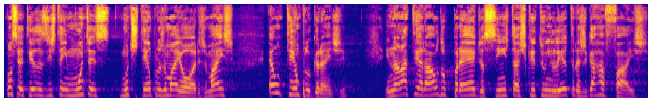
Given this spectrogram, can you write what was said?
com certeza existem muitas, muitos templos maiores, mas é um templo grande. E na lateral do prédio, assim, está escrito em letras garrafais:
